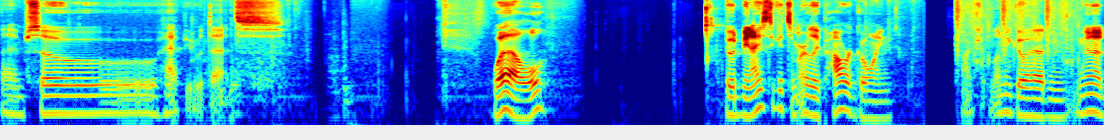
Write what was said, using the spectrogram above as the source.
I'm so happy with that. Well, it would be nice to get some early power going. Let me go ahead and I'm gonna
